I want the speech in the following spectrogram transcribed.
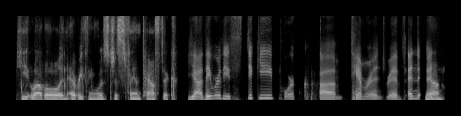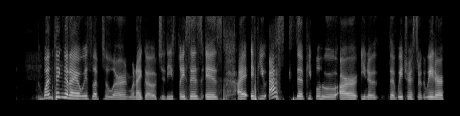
heat level and everything was just fantastic. Yeah, they were these sticky pork um, tamarind ribs. And, yeah. and one thing that I always love to learn when I go to these places is I if you ask the people who are, you know, the waitress or the waiter,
